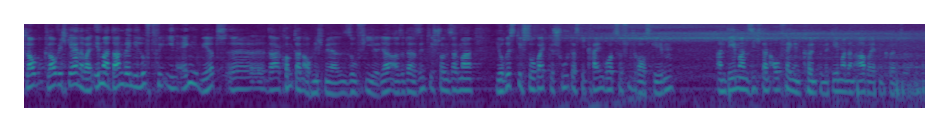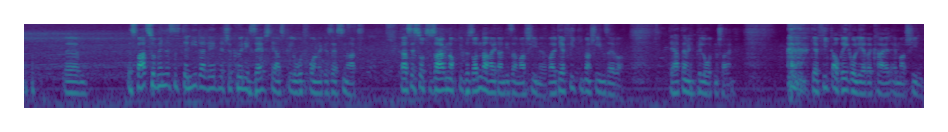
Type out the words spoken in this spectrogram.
glaube glaub ich gerne, weil immer dann, wenn die Luft für ihn eng wird, äh, da kommt dann auch nicht mehr so viel. Ja? Also da sind die schon, sag mal, juristisch so weit geschult, dass die kein Wort zu viel rausgeben, an dem man sich dann aufhängen könnte, mit dem man dann arbeiten könnte. Ähm, es war zumindest der niederländische König selbst, der als Pilot vorne gesessen hat. Das ist sozusagen noch die Besonderheit an dieser Maschine, weil der fliegt die Maschinen selber. Der hat nämlich einen Pilotenschein. Der fliegt auch reguläre KLM-Maschinen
